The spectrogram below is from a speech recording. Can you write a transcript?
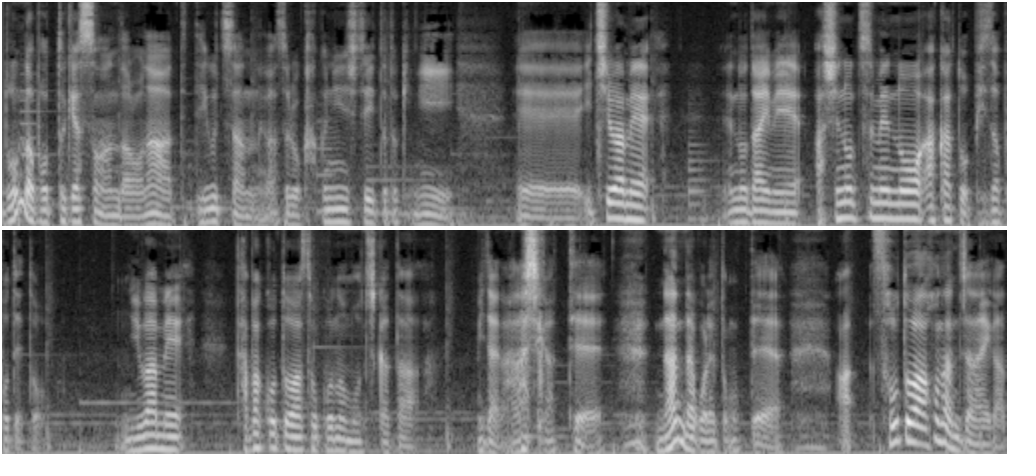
どんなポッドキャストなんだろうなってって樋口さんがそれを確認していた時に、えー、1話目の題名「足の爪の赤とピザポテト」2話目「タバコとあそこの持ち方」みたいな話があってなんだこれと思ってあ相当アホなんじゃないか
